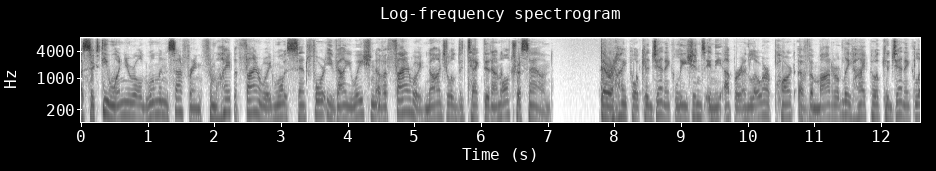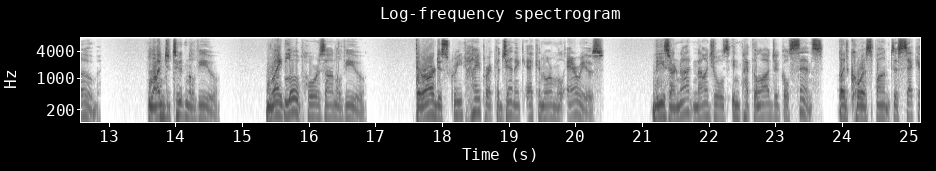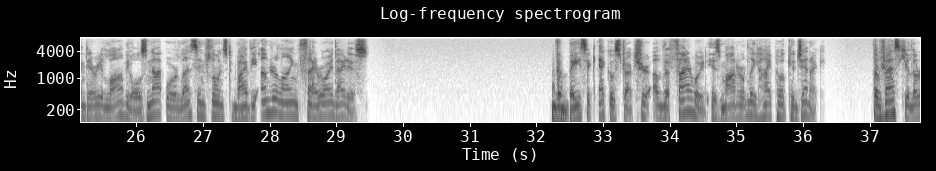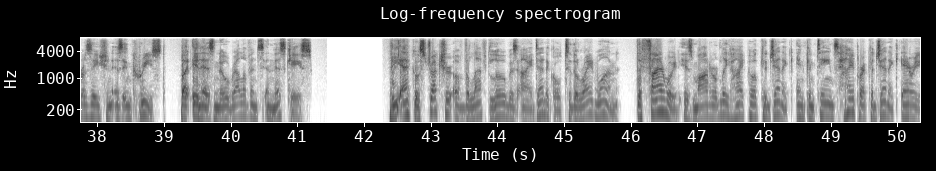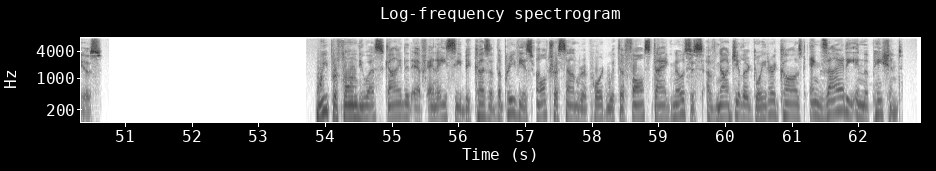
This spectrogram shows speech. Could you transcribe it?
A 61-year-old woman suffering from hypothyroid was sent for evaluation of a thyroid nodule detected on ultrasound. There are hypoechogenic lesions in the upper and lower part of the moderately hypoechogenic lobe. Longitudinal view. Right lobe horizontal view. There are discrete hyperechogenic echonormal areas. These are not nodules in pathological sense, but correspond to secondary lobules not or less influenced by the underlying thyroiditis. The basic echostructure of the thyroid is moderately hypoechogenic. The vascularization is increased, but it has no relevance in this case. The echostructure of the left lobe is identical to the right one, the thyroid is moderately hypoechogenic and contains hyperechogenic areas. We performed US-guided FNAC because of the previous ultrasound report with the false diagnosis of nodular goiter caused anxiety in the patient.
